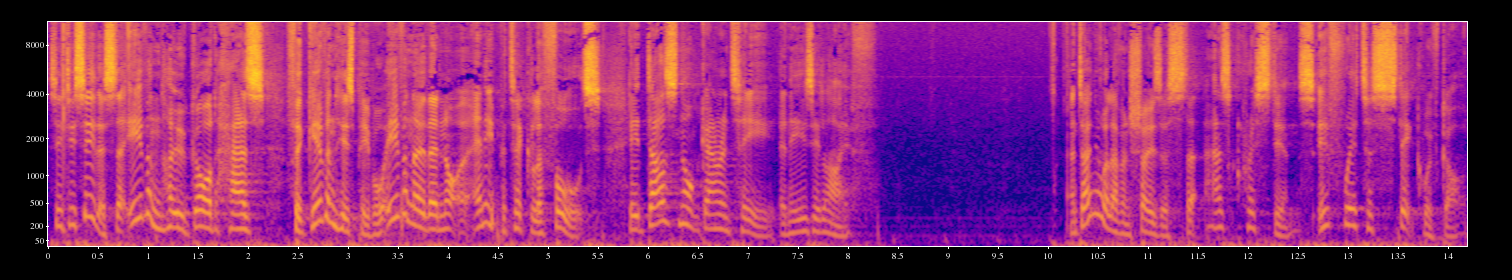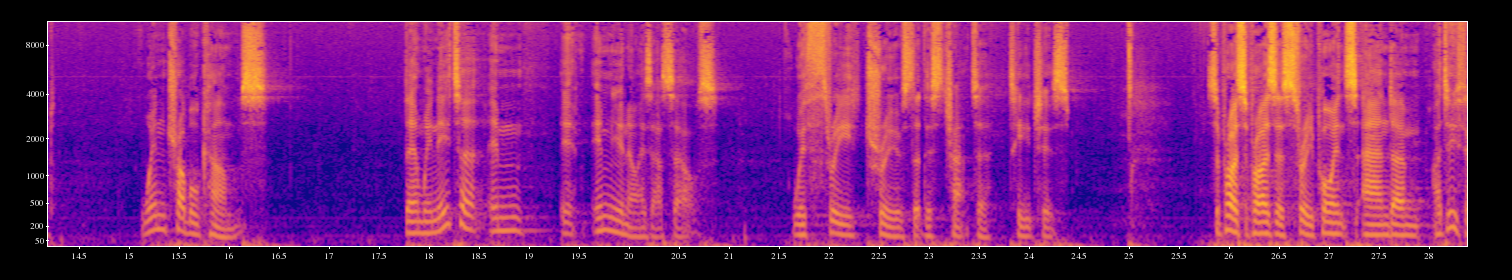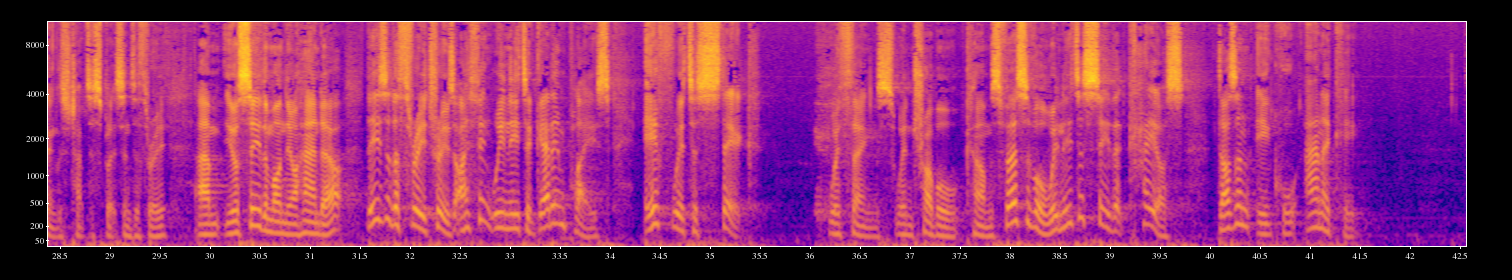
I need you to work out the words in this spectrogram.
See, do you see this? That even though God has forgiven his people, even though they're not any particular faults, it does not guarantee an easy life. And Daniel 11 shows us that as Christians, if we're to stick with God when trouble comes, then we need to Im- immunize ourselves with three truths that this chapter teaches. Surprise, surprise, there's three points, and um, I do think this chapter splits into three. Um, you'll see them on your handout. These are the three truths I think we need to get in place if we're to stick with things when trouble comes. First of all, we need to see that chaos doesn't equal anarchy.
